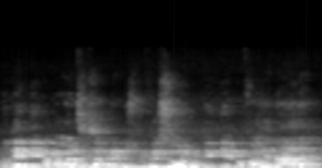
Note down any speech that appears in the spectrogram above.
não tem dinheiro para pagar a licença dos professores, não tem dinheiro para fazer nada.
